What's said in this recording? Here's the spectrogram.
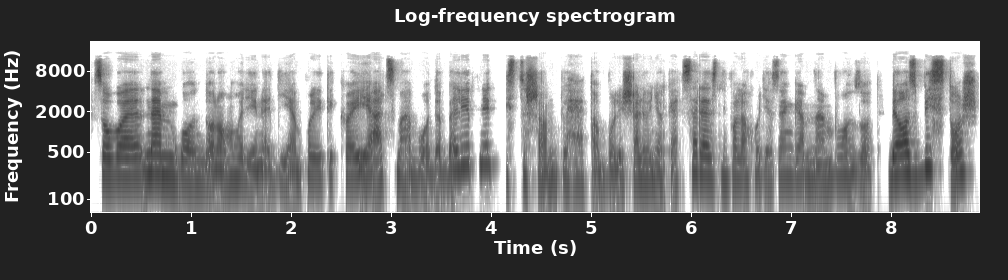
Szóval nem gondolom, hogy én egy ilyen politikai játszmából oda belépnék, biztosan lehet abból is előnyöket szerezni, valahogy ez engem nem vonzott. De az biztos,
